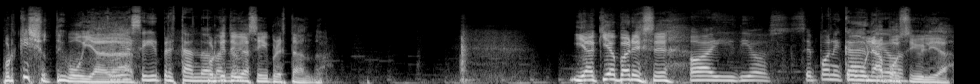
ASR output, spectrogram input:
¿por qué yo te voy a Te dar? voy a seguir prestando. ¿Por qué te voy a seguir prestando? Y aquí aparece Ay, Dios. Se pone cada una peor. posibilidad.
